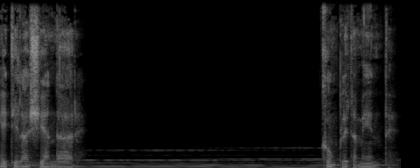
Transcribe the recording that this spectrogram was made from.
e ti lasci andare completamente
